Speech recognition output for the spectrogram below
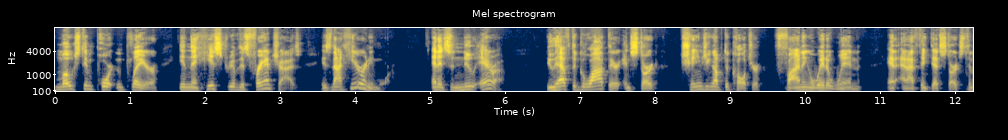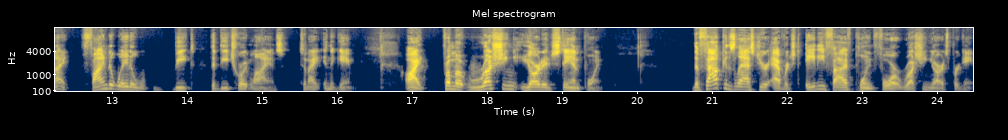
most important player in the history of this franchise is not here anymore. And it's a new era. You have to go out there and start changing up the culture, finding a way to win. And, and I think that starts tonight. Find a way to beat the Detroit Lions tonight in the game. All right. From a rushing yardage standpoint, the Falcons last year averaged 85.4 rushing yards per game.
